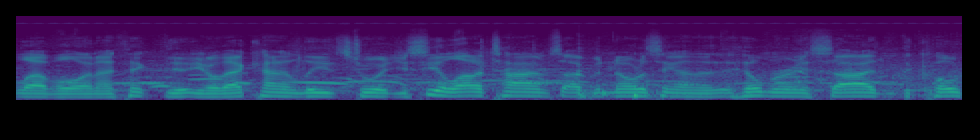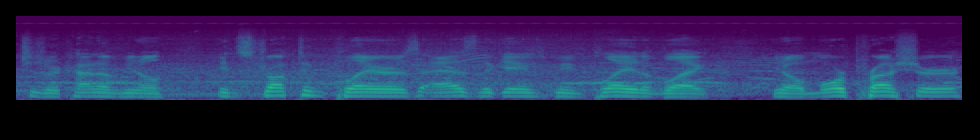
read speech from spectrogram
level, and I think you know that kind of leads to it. You see a lot of times I've been noticing on the Hill Murray side that the coaches are kind of you know instructing players as the game's being played of like you know more pressure,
